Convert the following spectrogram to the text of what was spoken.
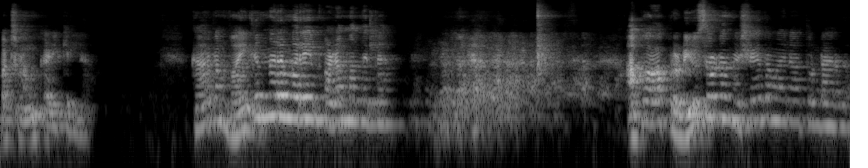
ഭക്ഷണം കഴിക്കില്ല. കാരണം വൈകുന്നേരം വരെയും പഴം വന്നില്ല. അപ്പൊ ആ പ്രൊഡ്യൂസറുടെ നിഷേധം അതിനകത്തുണ്ടായിരുന്നു.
